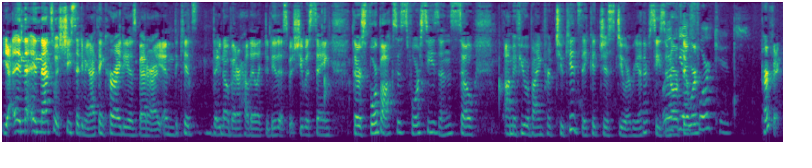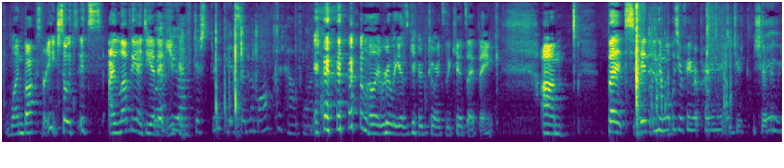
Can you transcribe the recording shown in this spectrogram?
Yeah, and and that's what she said to me. I think her idea is better. I, and the kids, they know better how they like to do this. But she was saying there's four boxes, four seasons. So, um, if you were buying for two kids, they could just do every other season. Or Or, if if you there were four kids. Perfect. One box for each. So it's it's. I love the idea Or that if you you can. have just three kids, then the mom could have one. well, it really is geared towards the kids, I think. Um, but and, and then what was your favorite part in it? Did you share? them?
